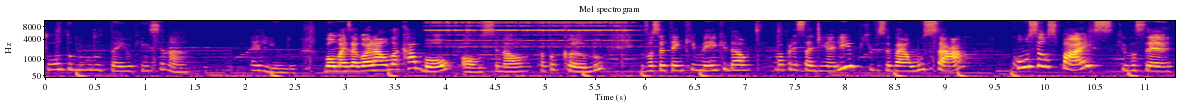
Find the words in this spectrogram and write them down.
todo mundo tem o que ensinar. É lindo. Bom, mas agora a aula acabou. Ó, o sinal tá tocando. E você tem que meio que dar uma pressadinha ali, porque você vai almoçar com os seus pais, que você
